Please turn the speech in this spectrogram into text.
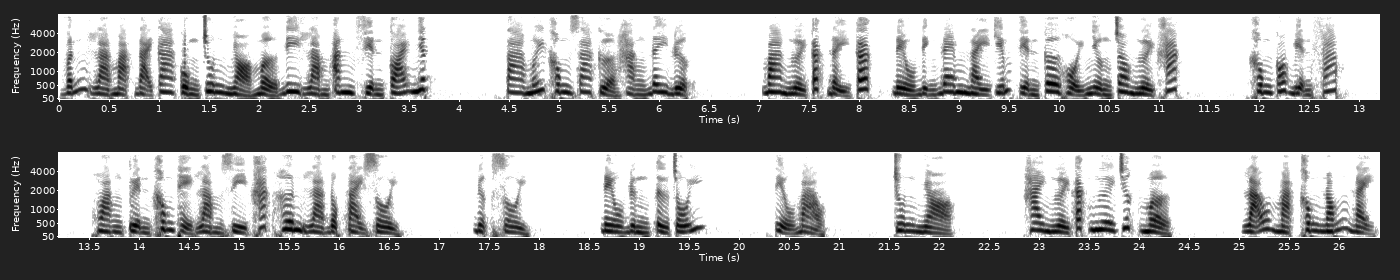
Vẫn là mạc đại ca cùng chung nhỏ mở đi làm ăn phiền toái nhất. Ta mới không ra cửa hàng đây được. Ba người cắt đẩy các đều định đem này kiếm tiền cơ hội nhường cho người khác. Không có biện pháp. Hoàng tuyền không thể làm gì khác hơn là độc tài rồi. Được rồi. Đều đừng từ chối. Tiểu bảo. Chung nhỏ. Hai người các ngươi trước mở. Lão mạc không nóng này.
